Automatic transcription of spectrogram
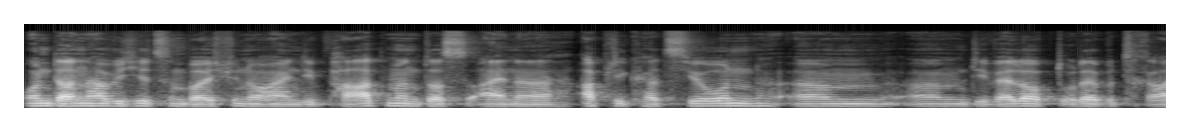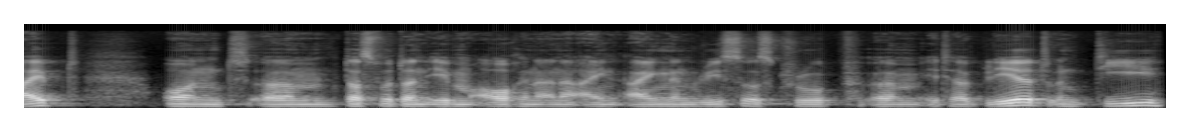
Und dann habe ich hier zum Beispiel noch ein Department, das eine Applikation ähm, ähm, developt oder betreibt. Und ähm, das wird dann eben auch in einer ein, eigenen Resource Group ähm, etabliert und die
